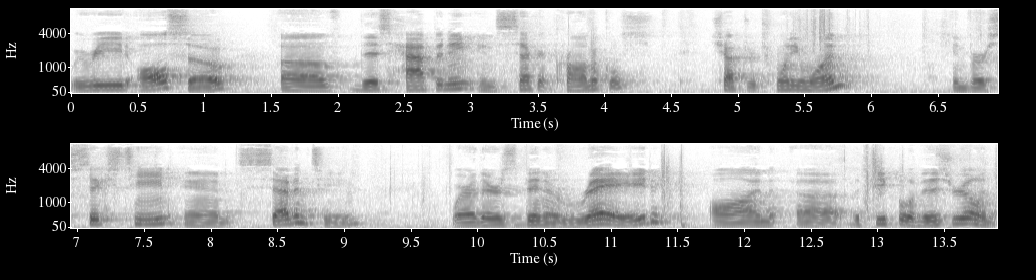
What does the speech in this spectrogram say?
We read also of this happening in Second Chronicles chapter 21 in verse 16 and 17 where there's been a raid on uh, the people of Israel and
